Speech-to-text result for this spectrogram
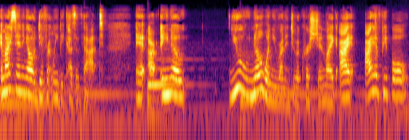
Am I standing out differently because of that? Eh, are, you know, you know when you run into a Christian. Like I, I have people.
